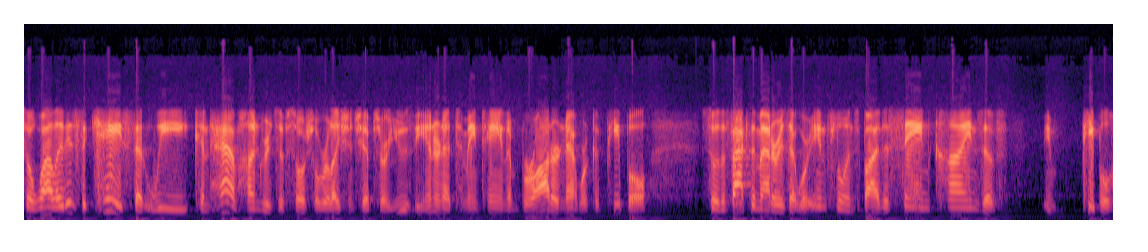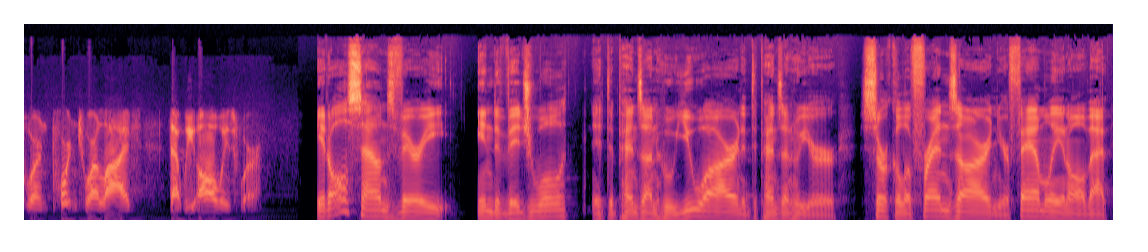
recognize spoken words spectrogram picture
so while it is the case that we can have hundreds of social relationships or use the internet to maintain a broader network of people, so the fact of the matter is that we're influenced by the same kinds of people who are important to our lives that we always were. It all sounds very individual. It depends on who you are, and it depends on who your circle of friends are, and your family, and all that.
